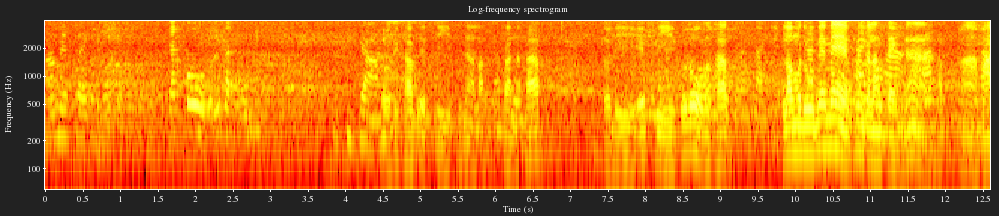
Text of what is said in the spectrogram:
น้ำเม็ดใส่กันจัดโก้หรือจัดผมสีจามสวัสดีครับ FC ที่น่ารักทุกท่านนะครับ สวัสดี FC ทั่วโลกนะครับ เรามาดูแม่แม่ๆเพิ่งกำลังแต่งหน้านะครับอ่ามา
